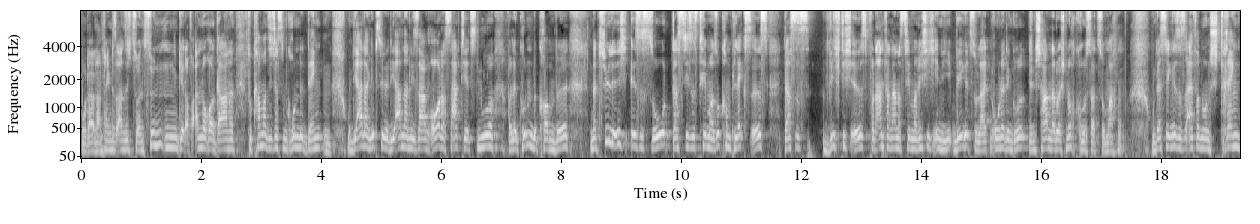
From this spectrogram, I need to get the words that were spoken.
Oder dann fängt es an, sich zu entzünden, geht auf andere Organe. So kann man sich das im Grunde denken. Und ja, dann gibt's wieder die anderen, die sagen, oh, das sagt jetzt nur, weil er Kunden bekommen will. Natürlich ist es so, dass dieses Thema so komplex ist, dass es wichtig ist, von Anfang an das Thema richtig in die Wege zu leiten, ohne den, den Schaden dadurch noch größer zu machen. Und deswegen ist es einfach nur ein streng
